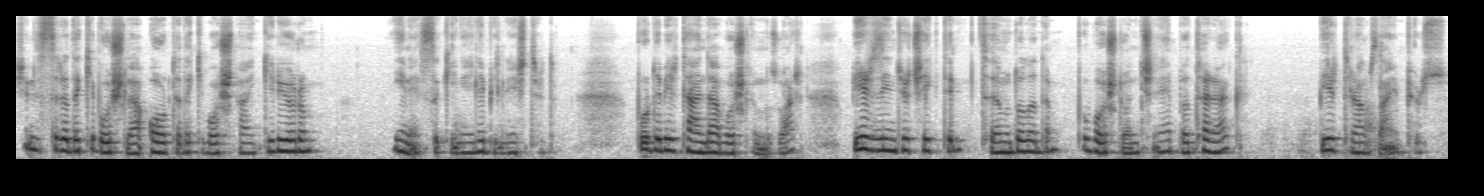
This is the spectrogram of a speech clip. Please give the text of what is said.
Şimdi sıradaki boşluğa, ortadaki boşluğa giriyorum. Yine sık iğne ile birleştirdim. Burada bir tane daha boşluğumuz var. Bir zincir çektim, tığımı doladım. Bu boşluğun içine batarak bir trabzan yapıyoruz.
